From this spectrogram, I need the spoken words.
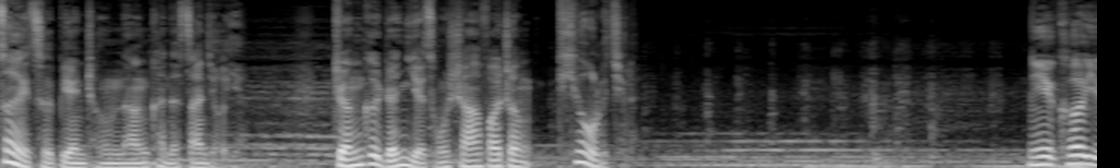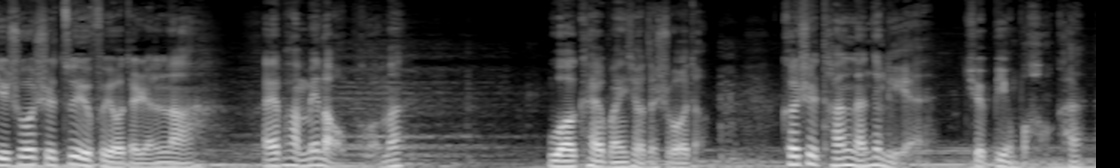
再次变成难看的三角眼，整个人也从沙发上跳了起来。你可以说是最富有的人了，还怕没老婆吗？我开玩笑的说道。可是谭兰的脸却并不好看。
